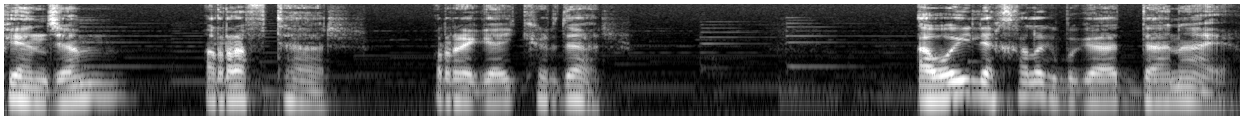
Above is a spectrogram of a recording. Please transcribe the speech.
پێنجەم، ڕەفتار، ڕێگای کردار. ئەوەی لە خەڵک بگات دانایە.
